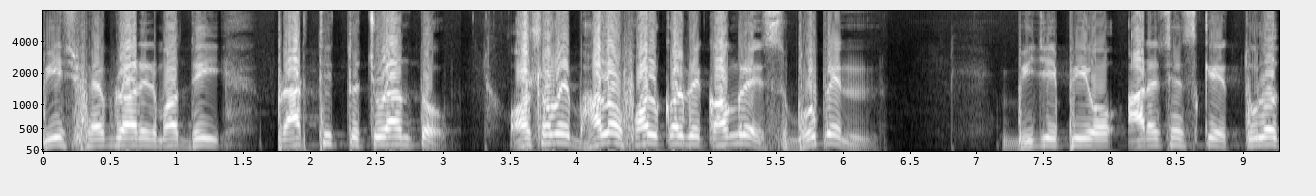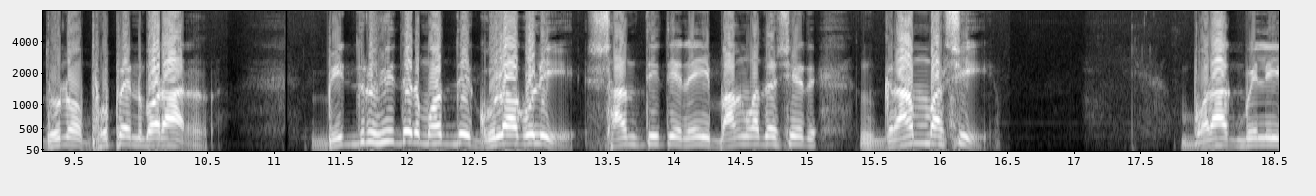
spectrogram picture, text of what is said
বিশ ফেব্রুয়ারির মধ্যেই প্রার্থিত্ব চূড়ান্ত। অসমে ভালো ফল করবে কংগ্রেস, ভূপেন। বিজেপি ও আরএসএসকে তুলোধুনো ভূপেন বরার। বিদ্রোহীদের মধ্যে গোলাগুলি, শান্তিতে নেই বাংলাদেশের গ্রামবাসী। বরাকবেলি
